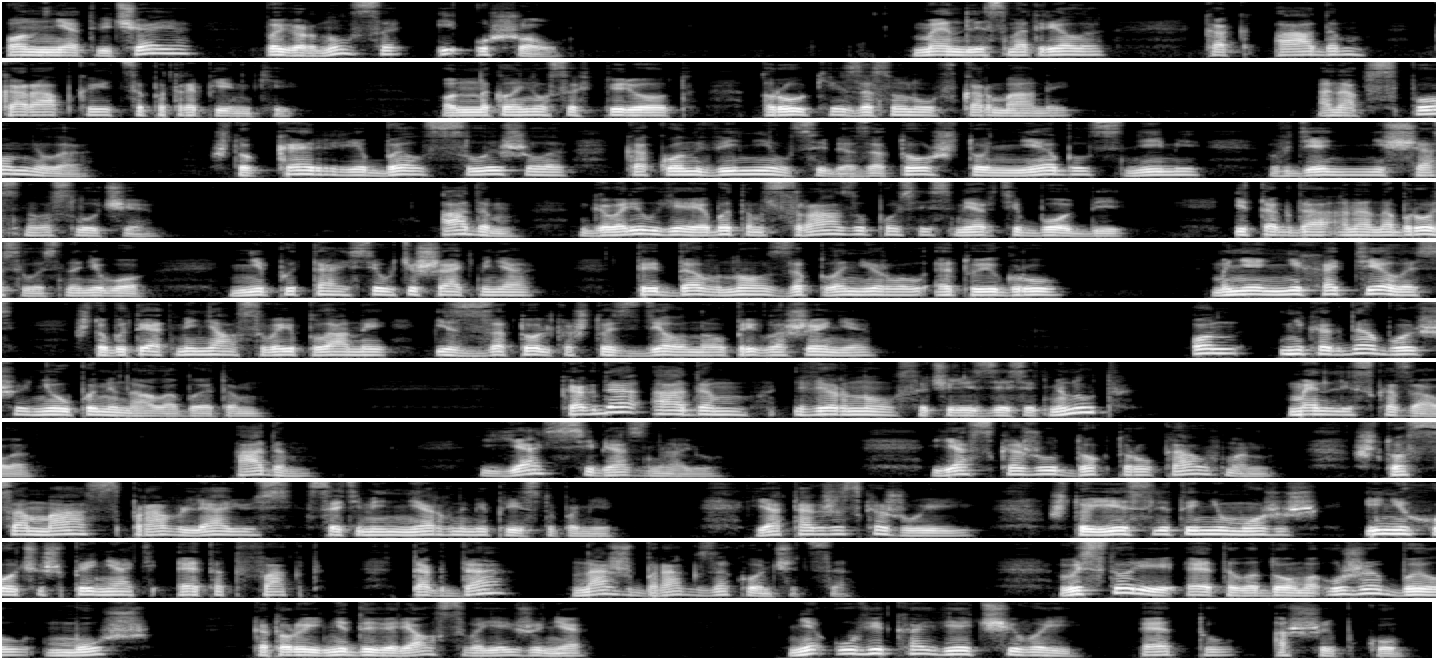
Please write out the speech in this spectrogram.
Он, не отвечая, повернулся и ушел. Мэнли смотрела, как Адам карабкается по тропинке. Он наклонился вперед, руки засунул в карманы. Она вспомнила, что Кэрри Белл слышала, как он винил себя за то, что не был с ними в день несчастного случая. Адам говорил ей об этом сразу после смерти Бобби, и тогда она набросилась на него. «Не пытайся утешать меня. Ты давно запланировал эту игру. Мне не хотелось, чтобы ты отменял свои планы из-за только что сделанного приглашения. Он никогда больше не упоминал об этом. Когда Адам вернулся через десять минут, Мэнли сказала, «Адам, я себя знаю. Я скажу доктору Кауфман, что сама справляюсь с этими нервными приступами. Я также скажу ей, что если ты не можешь и не хочешь принять этот факт, тогда наш брак закончится. В истории этого дома уже был муж, который не доверял своей жене. Не увековечивай эту ошибку.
